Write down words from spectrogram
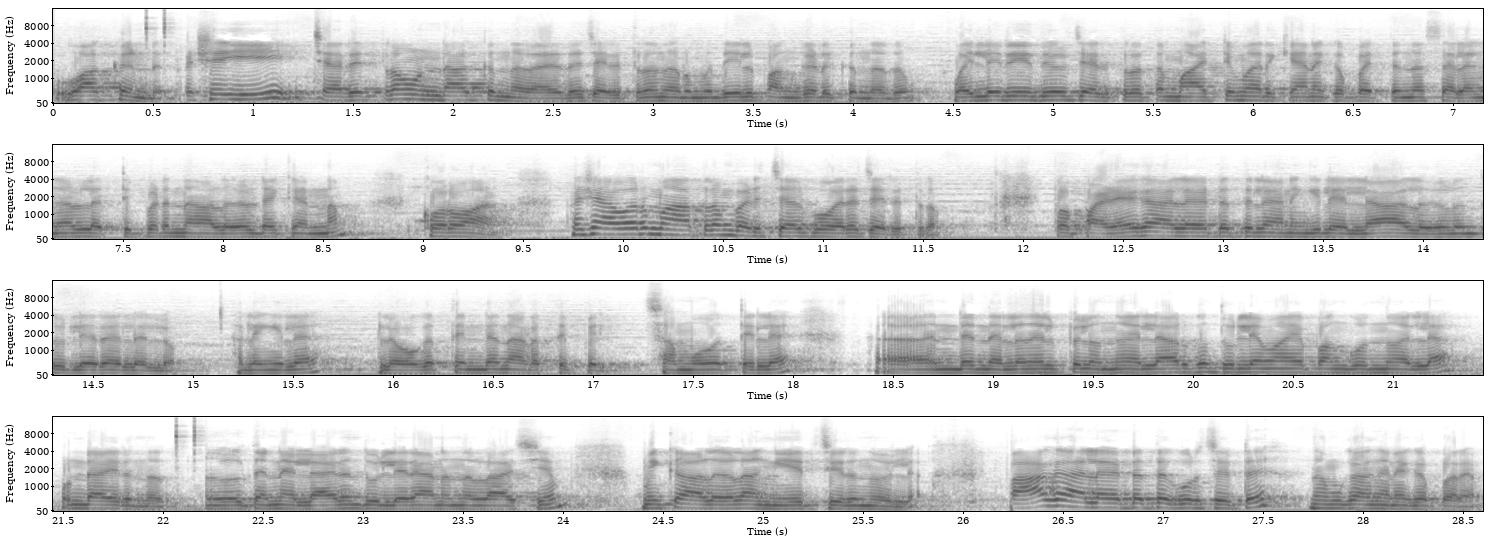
വാക്കുണ്ട്. പക്ഷേ ഈ ചരിത്രം ഉണ്ടാക്കുന്നത് അതായത് ചരിത്ര നിർമ്മിതിയിൽ പങ്കെടുക്കുന്നതും വലിയ രീതിയിൽ ചരിത്രത്തെ മാറ്റിമറിക്കാനൊക്കെ പറ്റുന്ന സ്ഥലങ്ങളിൽ എത്തിപ്പെടുന്ന ആളുകളുടെയൊക്കെ എണ്ണം കുറവാണ്. പക്ഷെ അവർ മാത്രം പഠിച്ചാൽ പോരെ ചരിത്രം. ഇപ്പോൾ പഴയ കാലഘട്ടത്തിലാണെങ്കിൽ എല്ലാ ആളുകളും തുല്യരല്ലല്ലോ. അല്ലെങ്കിൽ ലോകത്തിന്റെ നടത്തിപ്പിൽ സമൂഹത്തിലെ എന്റെ ന്റെ നിലനിൽപ്പിലൊന്നും എല്ലാവർക്കും തുല്യമായ പങ്കൊന്നുമല്ല ഉണ്ടായിരുന്നത്. അതുപോലെ തന്നെ എല്ലാവരും തുല്യരാണെന്നുള്ള ആശയം മിക്ക ആളുകളും അംഗീകരിച്ചിരുന്നുമില്ല അപ്പോൾ ആ കാലഘട്ടത്തെ കുറിച്ചിട്ട് നമുക്ക് അങ്ങനെയൊക്കെ പറയാം.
